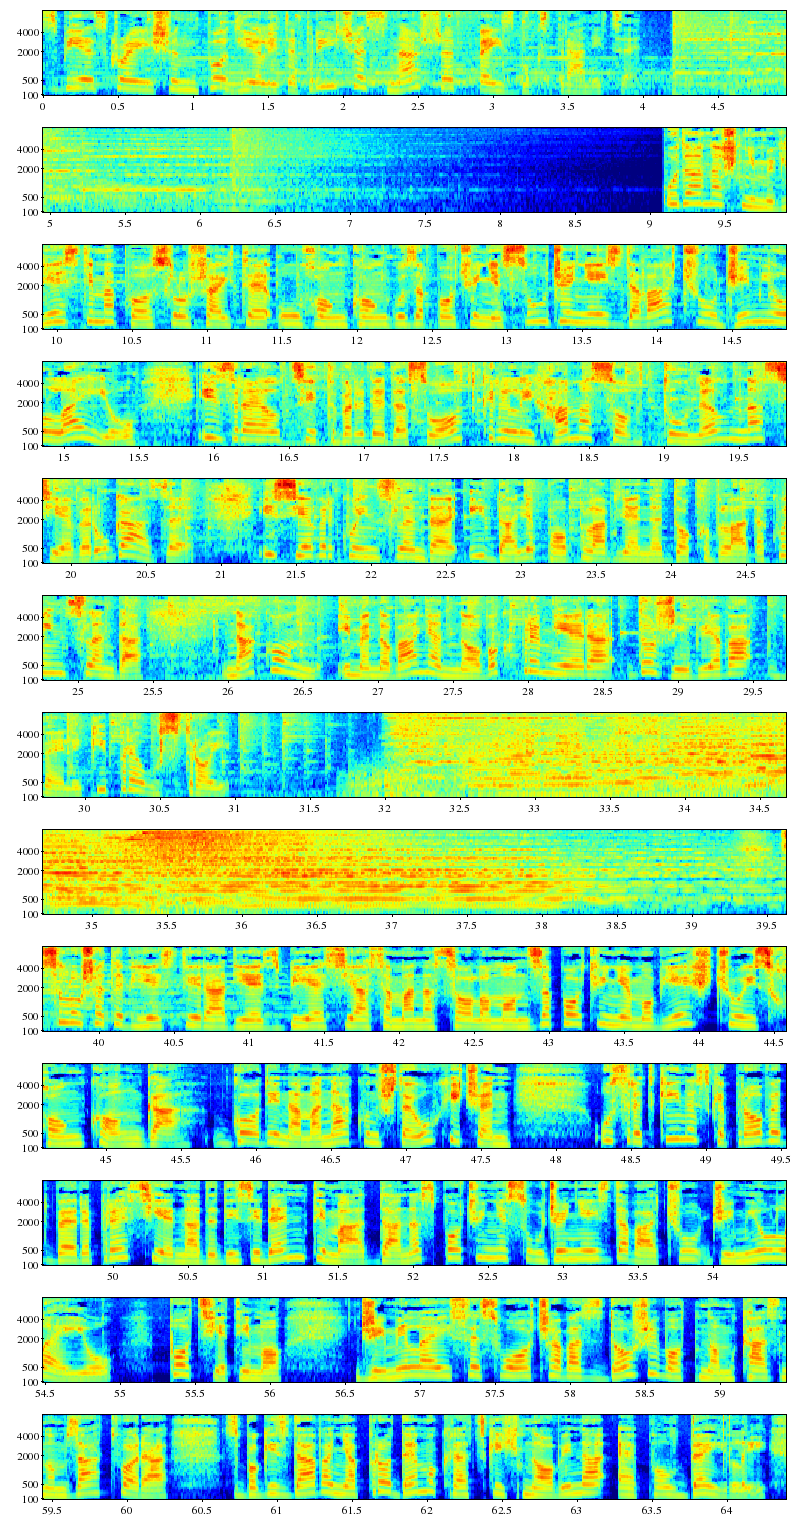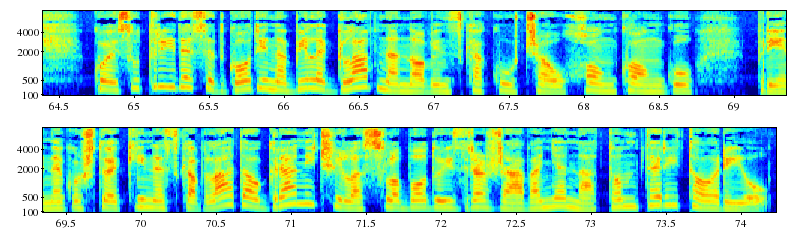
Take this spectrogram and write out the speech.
SBS Creation podijelite priče s naše Facebook stranice. U današnjim vijestima poslušajte u Hong Kongu započinje suđenje izdavaču Jimmyu Leju. Izraelci tvrde da su otkrili Hamasov tunel na sjeveru Gaze. I sjever Queenslanda i dalje poplavljen dok vlada Queenslanda nakon imenovanja novog premijera doživljava veliki preustroj. Slušate vijesti radi SBS, ja sam Ana Solomon. Započinjemo vješću iz Hong Konga. Godinama nakon što je uhićen Usred kineske provedbe represije nad dizidentima danas počinje suđenje izdavaču Jimmy Leju. Podsjetimo, Jimmy Lay se suočava s doživotnom kaznom zatvora zbog izdavanja prodemokratskih novina Apple Daily, koje su 30 godina bile glavna novinska kuća u Hong Kongu, prije nego što je kineska vlada ograničila slobodu izražavanja na tom teritoriju.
